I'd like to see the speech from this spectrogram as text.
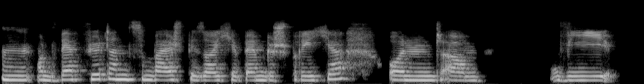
Mm, und wer führt dann zum Beispiel solche BEM-Gespräche und ähm, wie,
